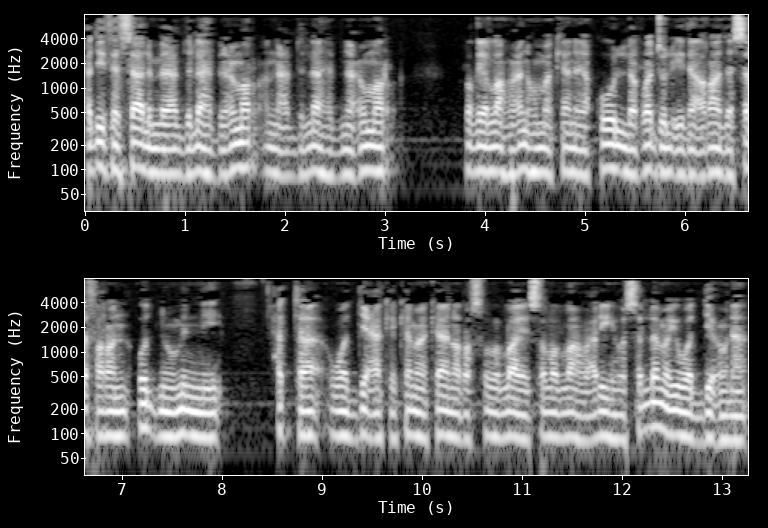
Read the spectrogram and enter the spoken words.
حديث سالم بن عبد الله بن عمر أن عبد الله بن عمر رضي الله عنهما كان يقول للرجل إذا أراد سفرا أدنوا مني حتى أودعك كما كان رسول الله صلى الله عليه وسلم يودعنا.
